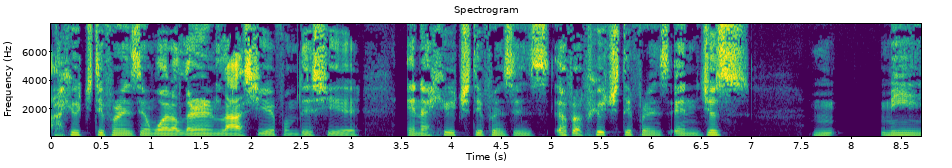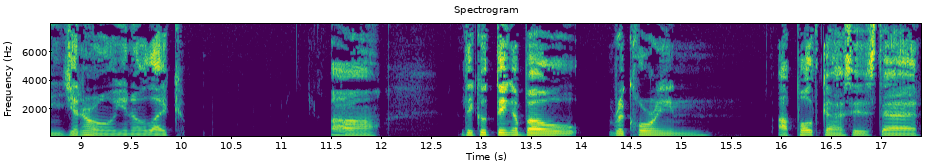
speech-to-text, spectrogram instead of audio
a huge difference in what I learned last year from this year, and a huge difference in a huge difference in just m- me in general. You know, like uh the good thing about recording a podcast is that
